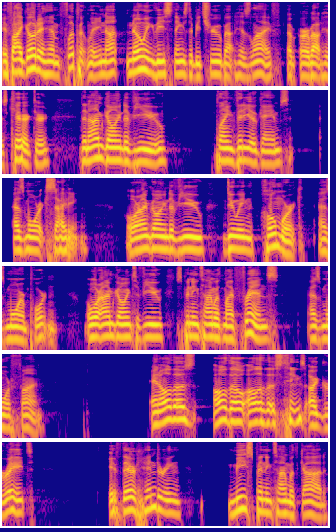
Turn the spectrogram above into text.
if I go to him flippantly, not knowing these things to be true about his life uh, or about his character, then I'm going to view playing video games as more exciting. Or I'm going to view doing homework as more important. Or I'm going to view spending time with my friends as more fun. And all those, although all of those things are great, if they're hindering me spending time with God,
